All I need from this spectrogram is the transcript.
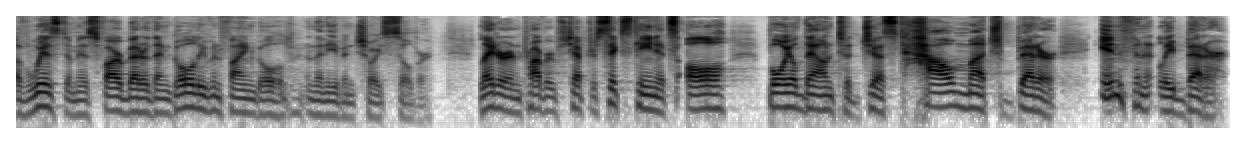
of wisdom is far better than gold, even fine gold, and than even choice silver. Later in Proverbs chapter 16, it's all boiled down to just how much better, infinitely better,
